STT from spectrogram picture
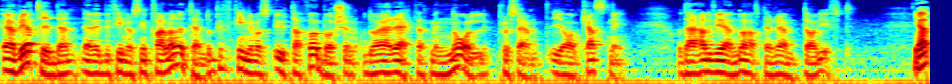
Övriga tiden, när vi befinner oss i en fallande trend, då befinner vi oss utanför börsen och då har jag räknat med 0% i avkastning. Och där hade vi ändå haft en ränteavgift. Ja.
